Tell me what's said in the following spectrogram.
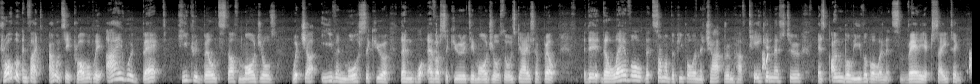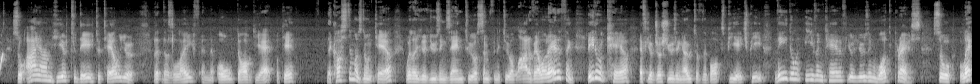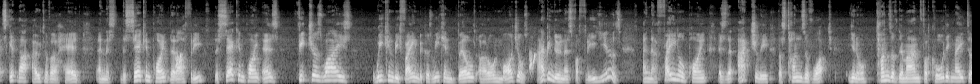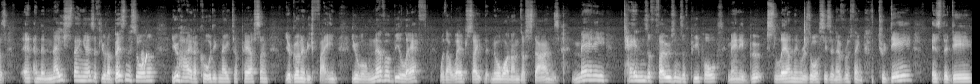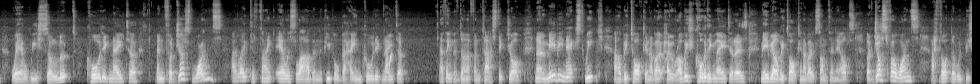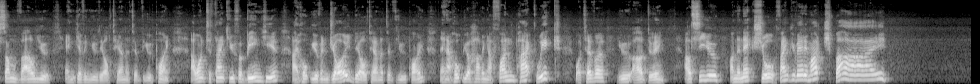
probably, in fact, I won't say probably, I would bet he could build stuff, modules, which are even more secure than whatever security modules those guys have built. The, the level that some of the people in the chat room have taken this to is unbelievable and it's very exciting. So I am here today to tell you that there's life in the old dog yet, okay? The customers don't care whether you're using Zend 2 or Symfony 2 or Laravel or anything. They don't care if you're just using out of the box PHP. They don't even care if you're using WordPress. So let's get that out of our head. And this, the second point, there are three. The second point is features wise, we can be fine because we can build our own modules. I've been doing this for three years. And the final point is that actually there's tons of work you know, tons of demand for code igniters. And, and the nice thing is, if you're a business owner, you hire a code igniter person, you're going to be fine. You will never be left with a website that no one understands. Many tens of thousands of people, many books, learning resources, and everything. Today is the day where we salute CodeIgniter, and for just once, I'd like to thank EllisLab and the people behind CodeIgniter. I think they've done a fantastic job. Now, maybe next week I'll be talking about how rubbish CodeIgniter is. Maybe I'll be talking about something else. But just for once, I thought there would be some value in giving you the alternative viewpoint. I want to thank you for being here. I hope you've enjoyed the alternative viewpoint, and I hope you're having a fun packed week, whatever you are doing. I'll see you on the next show. Thank you very much. Bye.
